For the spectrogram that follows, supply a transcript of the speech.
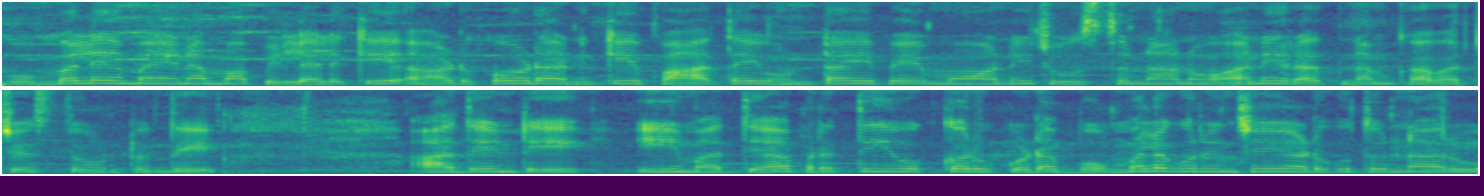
బొమ్మలేమైనా మా పిల్లలకి ఆడుకోవడానికి పాతవి ఉంటాయివేమో అని చూస్తున్నాను అని రత్నం కవర్ చేస్తూ ఉంటుంది. అదేంటి? ఈ మధ్య ప్రతి ఒక్కరు కూడా బొమ్మల గురించే అడుగుతున్నారు.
